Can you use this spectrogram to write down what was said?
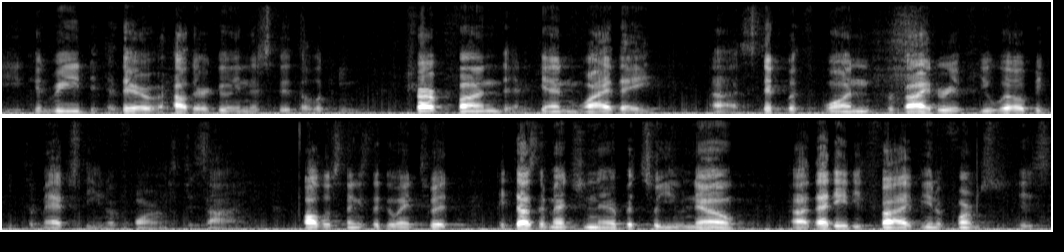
You can read there how they're doing this through the Looking Sharp Fund, and again, why they uh, stick with one provider, if you will, to match the uniforms design, all those things that go into it. It doesn't mention there, but so you know, uh, that 85 uniforms is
